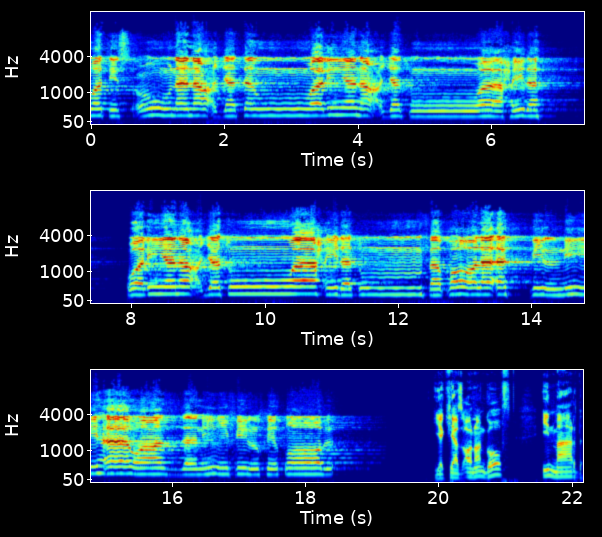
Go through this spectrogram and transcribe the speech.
وتسعون نعجة ولي نعجة واحدة ولي نعجة واحدة فقال أكفلنيها وعزني في الخطاب یکی از آنان گفت این مرد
